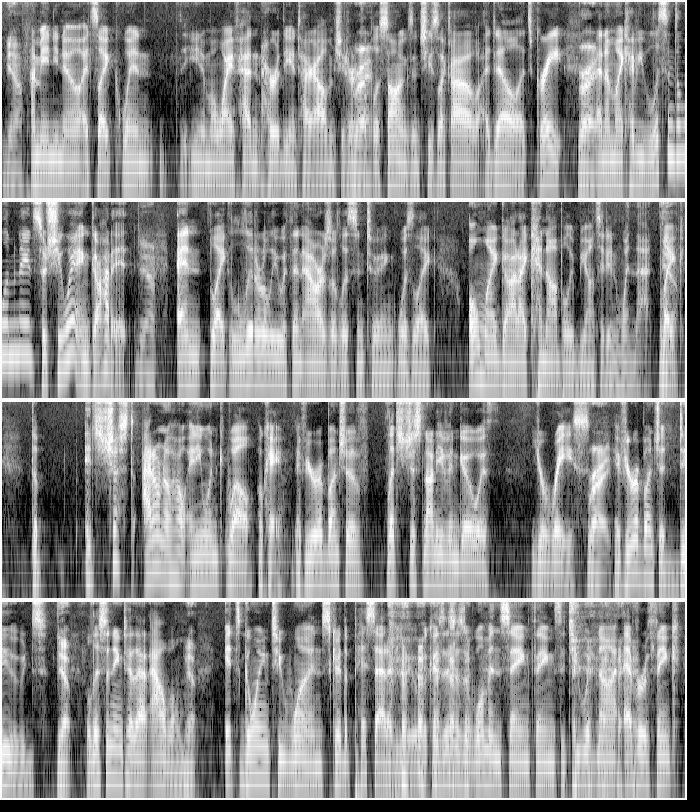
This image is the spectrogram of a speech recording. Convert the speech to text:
Yeah, I mean, you know, it's like when you know my wife hadn't heard the entire album; she'd heard a couple of songs, and she's like, "Oh, Adele, it's great." Right. And I'm like, "Have you listened to Lemonade?" So she went and got it, yeah. and like literally within hours of listening to it, was like, "Oh my god, I cannot believe Beyonce didn't win that!" Yeah. Like the, it's just I don't know how anyone. Well, okay, if you're a bunch of, let's just not even go with your race, Right. If you're a bunch of dudes, Yep. listening to that album, Yep. It's going to one scare the piss out of you because this is a woman saying things that you would not ever think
